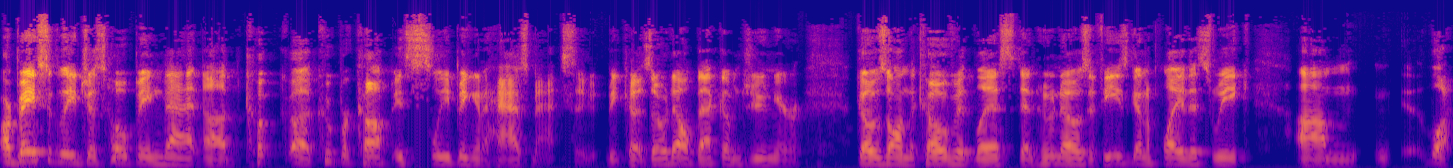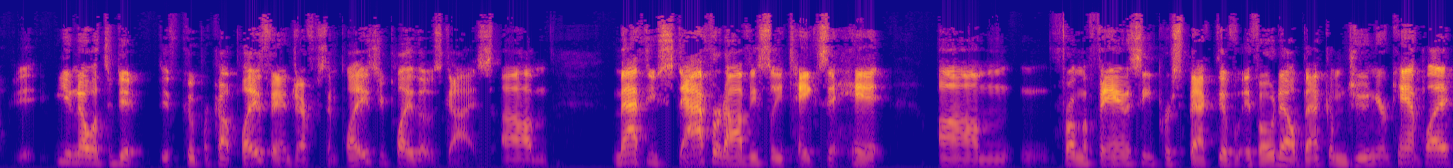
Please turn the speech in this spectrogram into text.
are basically just hoping that uh, uh, Cooper Kupp is sleeping in a hazmat suit because Odell Beckham Jr. goes on the COVID list, and who knows if he's going to play this week. Um, look, you know what to do. If Cooper Kupp plays, Van Jefferson plays, you play those guys. Um, Matthew Stafford obviously takes a hit um, from a fantasy perspective if Odell Beckham Jr. can't play.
